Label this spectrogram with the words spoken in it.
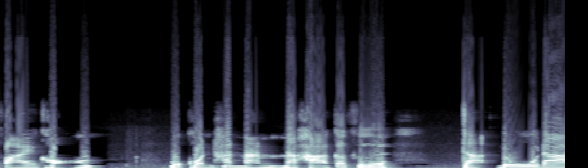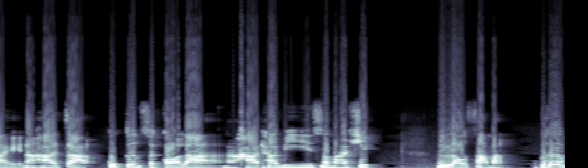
ไฟล์ของบุคคลท่านนั้นนะคะ ก็คือจะดูได้นะคะจาก Google Scholar นะคะ ถ้ามีสมาชิก หรือเราสมัครเพิ่ม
